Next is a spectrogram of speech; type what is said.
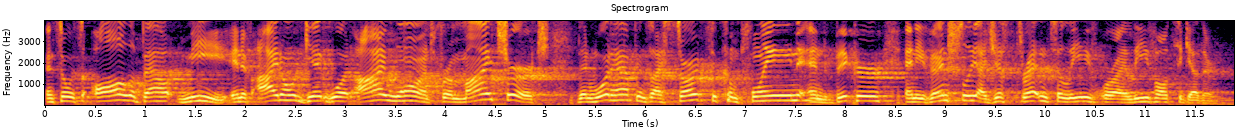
And so it's all about me. And if I don't get what I want from my church, then what happens? I start to complain and bicker, and eventually I just threaten to leave or I leave altogether.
